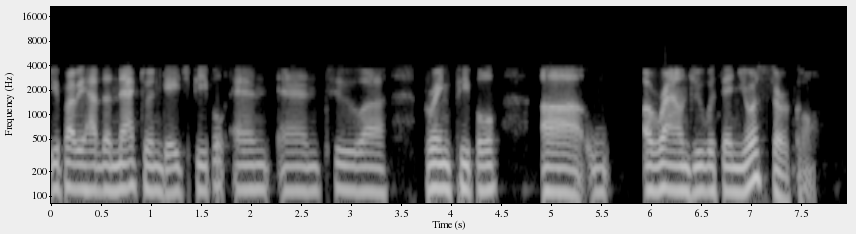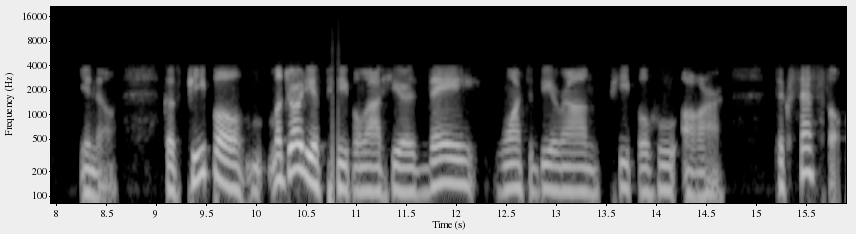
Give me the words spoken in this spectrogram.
You probably have the knack to engage people and and to uh, bring people uh, around you within your circle. You know, because people, majority of people out here, they want to be around people who are successful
